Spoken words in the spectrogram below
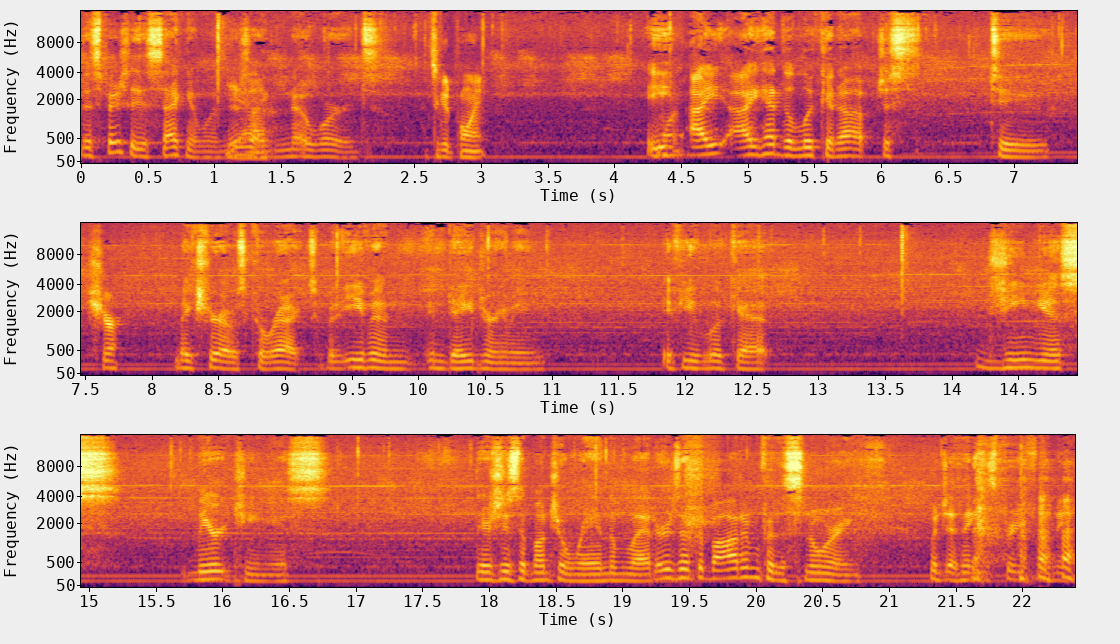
especially the second one. There's Yeah. like no words. That's a good point. He- I I had to look it up just to Sure. make sure I was correct. But even in daydreaming, if you look at Genius, lyric Genius, there's just a bunch of random letters at the bottom for the snoring, which I think is pretty funny.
